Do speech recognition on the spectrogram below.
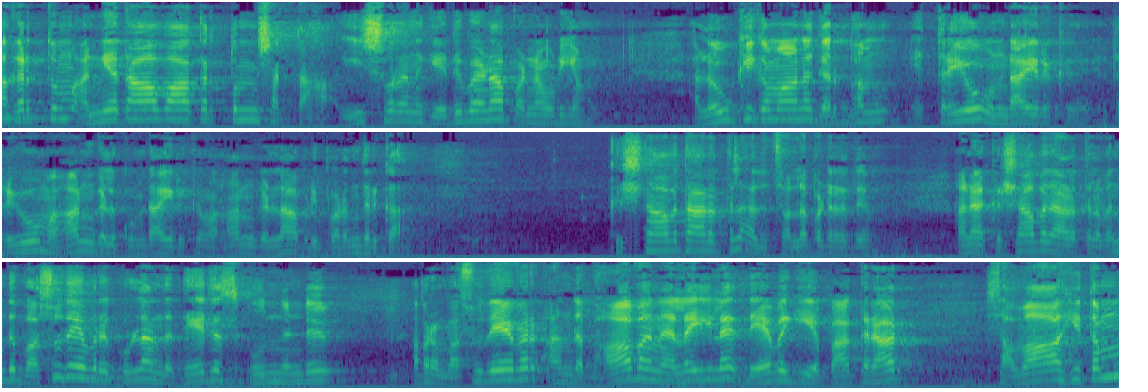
அகர்த்தும் அந்நதாவா கர்த்தும் சக்தா ஈஸ்வரனுக்கு எது வேணா பண்ண முடியும். அலௌகிகமான கர்ப்பம் எத்தனையோ உண்டாயிருக்கு. எத்தனையோ மகான்களுக்கு உண்டாயிருக்கு. மகான்கள்லாம் அப்படி பிறந்திருக்கா. கிருஷ்ணாவதாரத்துல அது சொல்லப்படுறது. ஆனா கிருஷ்ணாவதாரத்துல வந்து வசுதேவருக்குள்ள அந்த தேஜஸ் பூந்துண்டு. அப்புறம் வசுதேவர் அந்த பாவ நிலையில தேவகியை பார்க்கிறார். சமாஹிதம்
